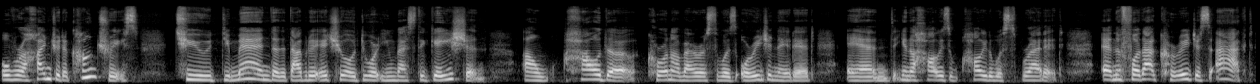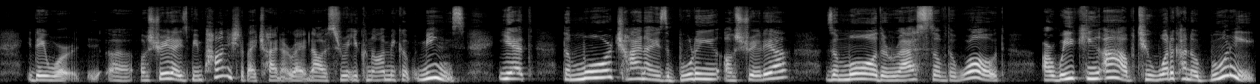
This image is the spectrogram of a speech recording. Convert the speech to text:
over 100 countries to demand that the WHO do an investigation on how the coronavirus was originated and you know how, is, how it was spreaded. And for that courageous act, they were uh, Australia is being punished by China right now through economic means. Yet the more China is bullying Australia, the more the rest of the world are waking up to what kind of bully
